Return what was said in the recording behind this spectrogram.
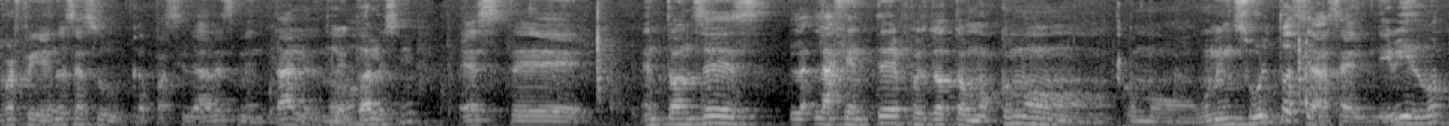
refiriéndose a sus capacidades mentales, ¿no? Intelectuales, sí. Este, entonces la, la gente pues lo tomó como, como un insulto hacia, hacia el individuo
